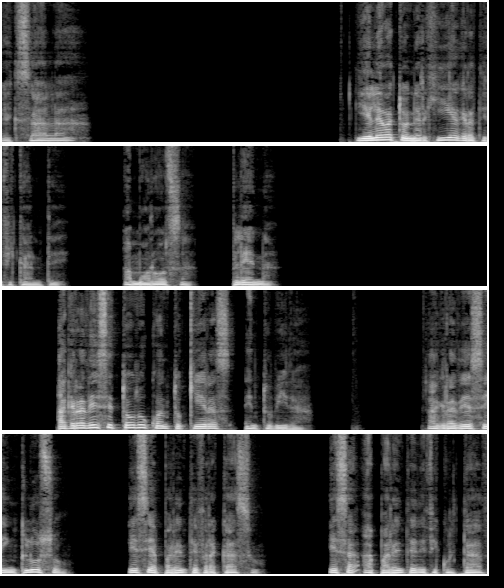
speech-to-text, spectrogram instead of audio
Exhala. Y eleva tu energía gratificante, amorosa, plena. Agradece todo cuanto quieras en tu vida. Agradece incluso ese aparente fracaso, esa aparente dificultad,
